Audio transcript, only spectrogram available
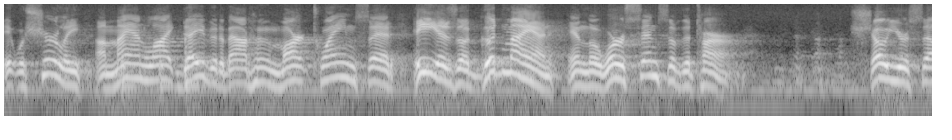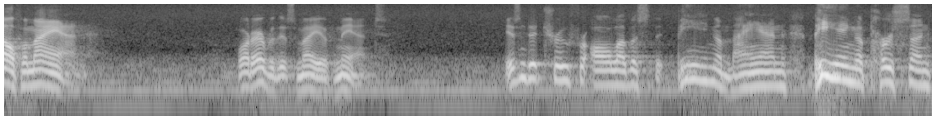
It was surely a man like David about whom Mark Twain said, He is a good man in the worst sense of the term. Show yourself a man. Whatever this may have meant. Isn't it true for all of us that being a man, being a person,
